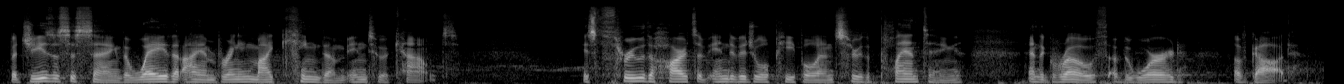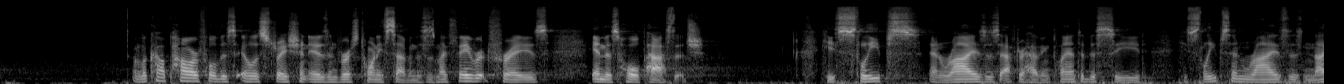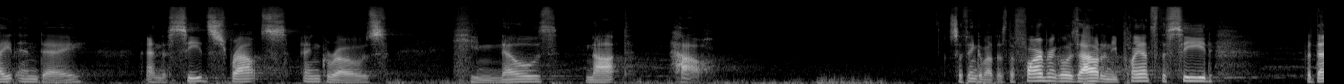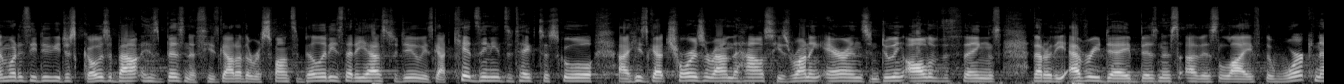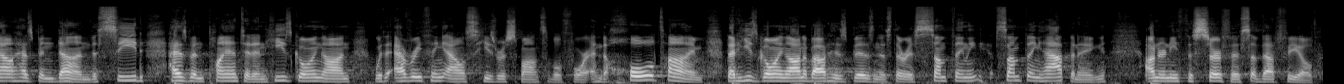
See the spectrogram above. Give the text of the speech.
But Jesus is saying the way that I am bringing my kingdom into account is through the hearts of individual people and through the planting and the growth of the Word of God. And look how powerful this illustration is in verse 27. This is my favorite phrase in this whole passage. He sleeps and rises after having planted the seed. He sleeps and rises night and day and the seed sprouts and grows, he knows not how. So think about this. The farmer goes out and he plants the seed but then what does he do? He just goes about his business. He's got other responsibilities that he has to do. He's got kids he needs to take to school. Uh, he's got chores around the house. He's running errands and doing all of the things that are the everyday business of his life. The work now has been done. The seed has been planted, and he's going on with everything else he's responsible for. And the whole time that he's going on about his business, there is something, something happening underneath the surface of that field.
